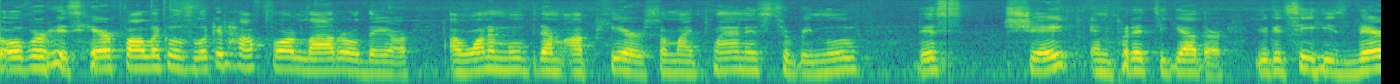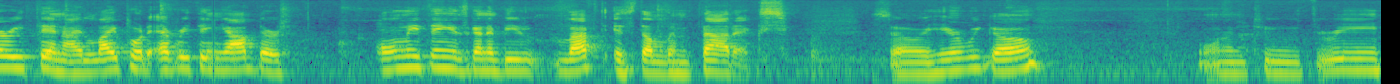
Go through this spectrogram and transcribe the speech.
Over his hair follicles. Look at how far lateral they are. I want to move them up here. So my plan is to remove this shape and put it together. You can see he's very thin. I lipoed everything out. There's only thing is going to be left is the lymphatics. So here we go. One, two, three.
